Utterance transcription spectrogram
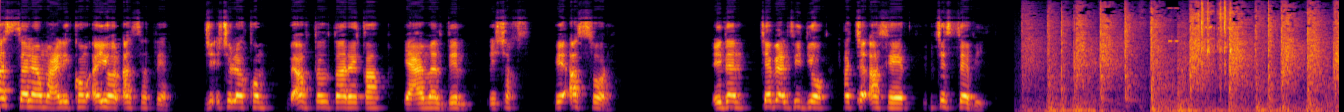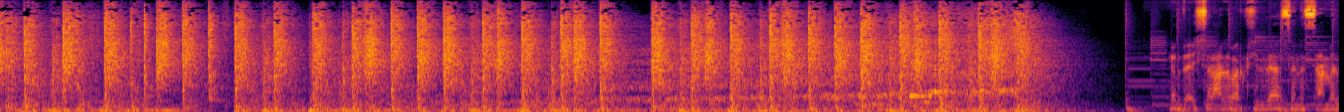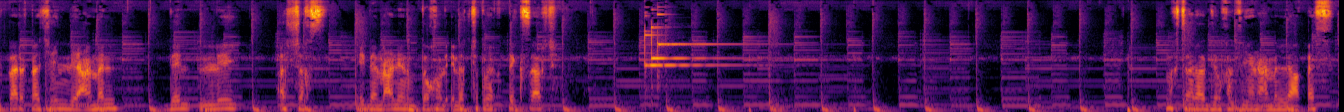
السلام عليكم أيها الأساطير جئت لكم بأفضل طريقة لعمل ظل لشخص في الصورة. إذا تابع الفيديو حتى الأخير لتستفيد. نبدأ الشرح على بركة الله. سنستعمل طريقتين لعمل دل للشخص إذا ما علينا الدخول إلى تطبيق بيك سيرش نختار هذه الخلفية نعمل لها قس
